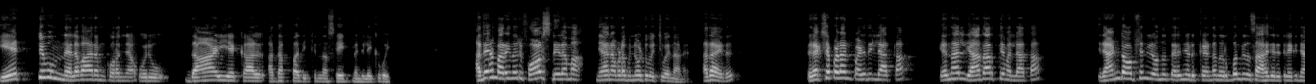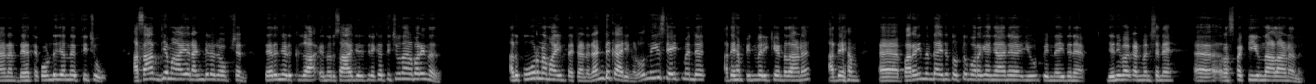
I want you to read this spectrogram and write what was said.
ഏറ്റവും നിലവാരം കുറഞ്ഞ ഒരു ദാഴിയേക്കാൾ അധപ്പതിക്കുന്ന സ്റ്റേറ്റ്മെന്റിലേക്ക് പോയി. അദ്ദേഹം പറയുന്ന ഒരു ഫോൾസ് ഡിലമ ഞാൻ അവിടെ മുന്നോട്ട് വെച്ചു എന്നാണ്. അതായത് രക്ഷപ്പെടാൻ പഴുതില്ലാത്ത എന്നാൽ യാഥാർത്ഥ്യമല്ലാത്ത രണ്ട് ഓപ്ഷനിൽ ഒന്ന് തിരഞ്ഞെടുക്കേണ്ട നിർബന്ധിത സാഹചര്യത്തിലേക്ക് ഞാൻ അദ്ദേഹത്തെ കൊണ്ടുചെന്ന് എത്തിച്ചു അസാധ്യമായ രണ്ടിലൊരു ഓപ്ഷൻ തിരഞ്ഞെടുക്കുക എന്നൊരു സാഹചര്യത്തിലേക്ക് എത്തിച്ചു എന്നാണ് പറയുന്നത്. അത് പൂർണമായും തെറ്റാണ്. രണ്ട് കാര്യങ്ങൾ. ഒന്ന് ഈ സ്റ്റേറ്റ്മെന്റ് അദ്ദേഹം പിൻവലിക്കേണ്ടതാണ്. അദ്ദേഹം പറയുന്നുണ്ട് അതിന് തൊട്ട് പുറകെ ഞാൻ പിന്നെ ഇതിനെ ജനീവ കൺവെൻഷനെ റെസ്പെക്ട് ചെയ്യുന്ന ആളാണെന്ന്.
